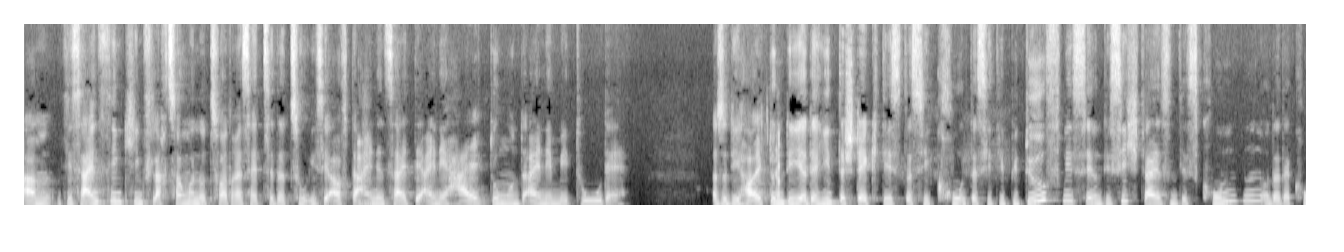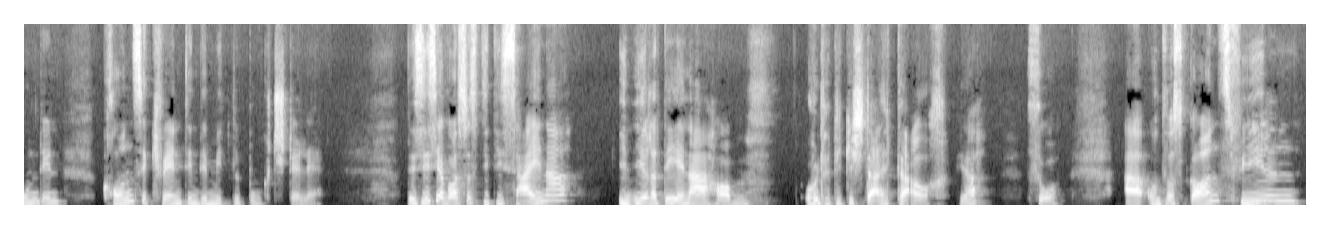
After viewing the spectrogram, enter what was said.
ähm, Design Thinking, vielleicht sagen wir nur zwei, drei Sätze dazu, ist ja auf der einen Seite eine Haltung und eine Methode. Also die Haltung, ja. die ja dahinter steckt, ist, dass ich, dass ich die Bedürfnisse und die Sichtweisen des Kunden oder der Kundin konsequent in den Mittelpunkt stelle. Das ist ja was, was die Designer in ihrer DNA haben. Oder die Gestalter auch, ja? So. Äh, und was ganz vielen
